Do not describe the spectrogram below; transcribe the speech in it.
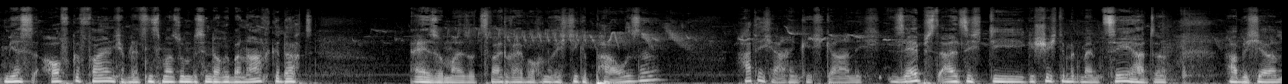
mir ist aufgefallen, ich habe letztens mal so ein bisschen darüber nachgedacht, also mal so zwei, drei Wochen richtige Pause hatte ich eigentlich gar nicht. Selbst als ich die Geschichte mit meinem C hatte, habe ich ja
